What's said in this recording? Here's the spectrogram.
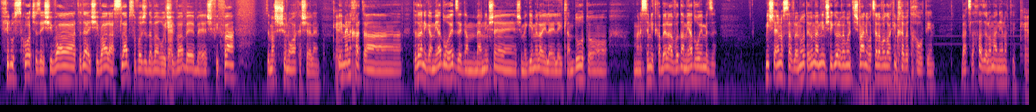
אפילו סקווט, שזה ישיבה, אתה יודע, ישיבה על האסלה בסופו של דבר, או כן. ישיבה בשפיפה, זה משהו שנורא קשה להם. כן. ואם אין לך את ה... אתה יודע, אני גם מיד רואה את זה, גם מאמנים ש... שמגיעים אליי ל- להתלמדות, או... או מנסים להתקבל לעבודה, מיד רואים את זה. מי שאין לו סבלנות, היו מאמנים שהגיעו אליי ואמרו לי, תשמע, אני רוצה לעבוד רק עם חבר'ה תחרותיים. בהצלחה, זה לא מעניין אותי. כן.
